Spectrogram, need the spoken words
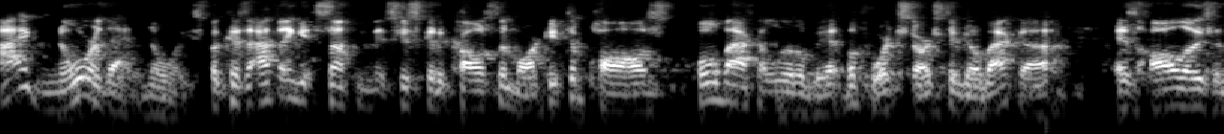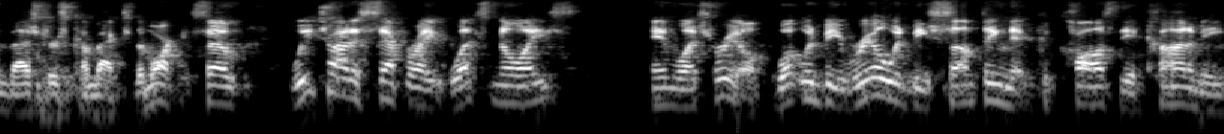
I ignore that noise because I think it's something that's just going to cause the market to pause, pull back a little bit before it starts to go back up as all those investors come back to the market. So we try to separate what's noise and what's real. What would be real would be something that could cause the economy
